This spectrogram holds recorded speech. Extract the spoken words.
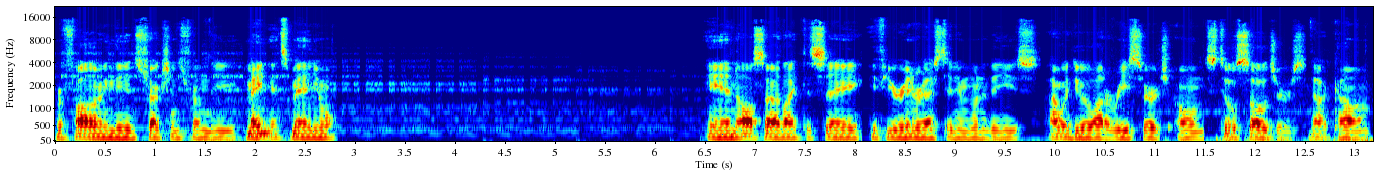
We're following the instructions from the maintenance manual. And also, I'd like to say if you're interested in one of these, I would do a lot of research on steelsoldiers.com,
